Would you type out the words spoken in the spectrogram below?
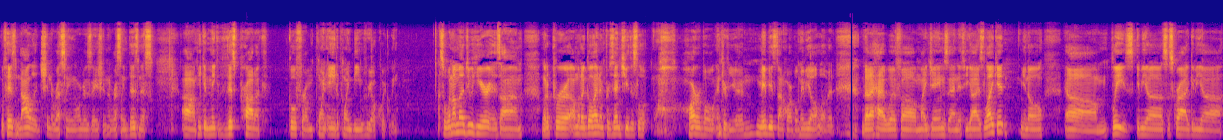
with his knowledge in the wrestling organization and wrestling business, um, he can make this product go from point A to point B real quickly. So what I'm gonna do here is um, I'm gonna I'm gonna go ahead and present you this little. Oh, horrible interview, and maybe it's not horrible, maybe y'all love it, that I had with uh, Mike James. And if you guys like it, you know, um, please give me a subscribe, give me a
